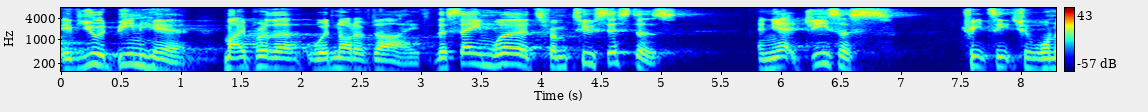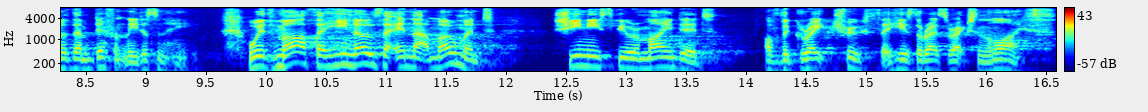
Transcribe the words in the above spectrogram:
if you had been here, my brother would not have died. The same words from two sisters. And yet Jesus treats each one of them differently, doesn't he? With Martha, he knows that in that moment, she needs to be reminded of the great truth that he is the resurrection and the life.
